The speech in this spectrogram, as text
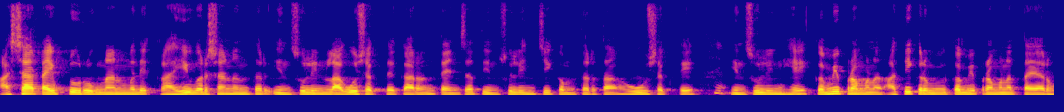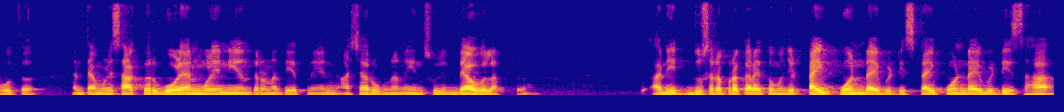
अशा टाईप टू रुग्णांमध्ये काही वर्षानंतर इन्सुलिन लागू शकते कारण त्यांच्यात इन्सुलिनची कमतरता होऊ शकते. इन्सुलिन हे कमी प्रमाणात अति कमी प्रमाणात तयार होतं आणि त्यामुळे साखर गोळ्यांमुळे नियंत्रणात येत नाही आणि. अशा रुग्णांना इन्सुलिन द्यावं लागतं. आणि दुसरा प्रकार आहे तो म्हणजे type one diabetes type one. Diabetes हा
